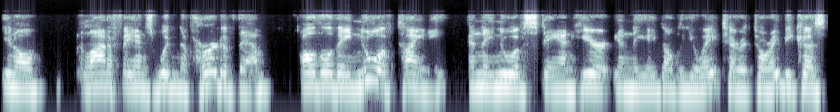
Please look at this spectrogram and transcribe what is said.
you know, a lot of fans wouldn't have heard of them, although they knew of Tiny and they knew of Stan here in the AWA territory because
